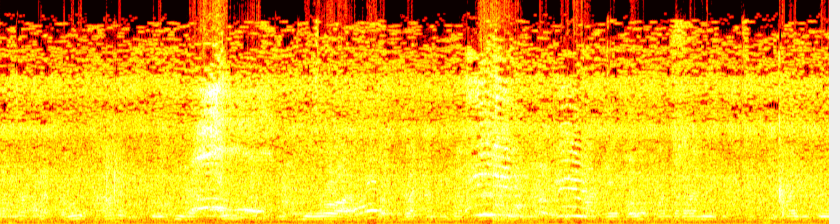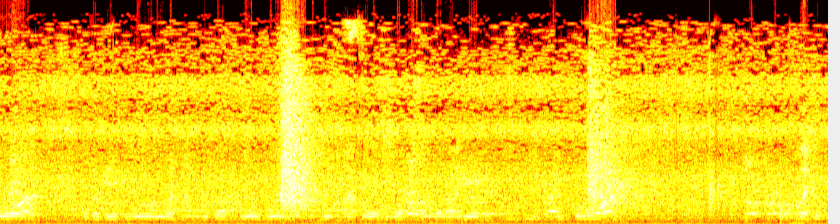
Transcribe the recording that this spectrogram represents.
มันนักวัตถุหามิโตกิระเอาโยวัฏันตุสัพเพนะมาเตโพมันตระโยที่ไปโก อุปเทติโยวั ฏังกุปัปโยโกบุมาเตวัฏังกรายโยที่ไคโกวัฏเท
